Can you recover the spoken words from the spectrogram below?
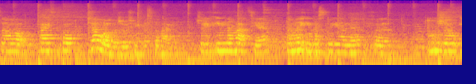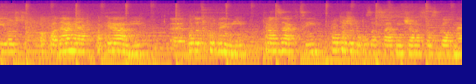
co Państwo chciałoby, żebyśmy inwestowali, czyli w innowacje, to my inwestujemy w dużą ilość okładania papierami podatkowymi transakcji po to, żeby uzasadnić, że one są zgodne,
